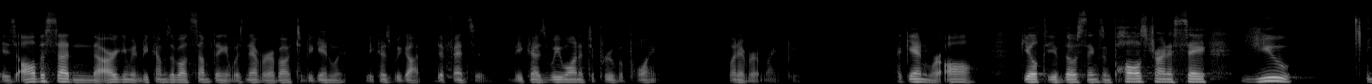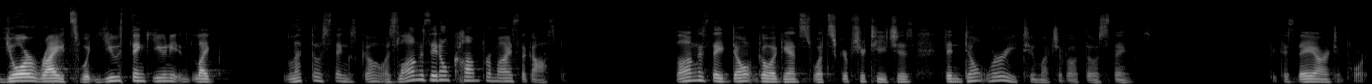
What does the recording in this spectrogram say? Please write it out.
is all of a sudden the argument becomes about something it was never about to begin with because we got defensive, because we wanted to prove a point, whatever it might be. Again, we're all guilty of those things. And Paul's trying to say, you, your rights, what you think you need, like, let those things go as long as they don't compromise the gospel. As long as they don't go against what Scripture teaches, then don't worry too much about those things because they aren't important.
